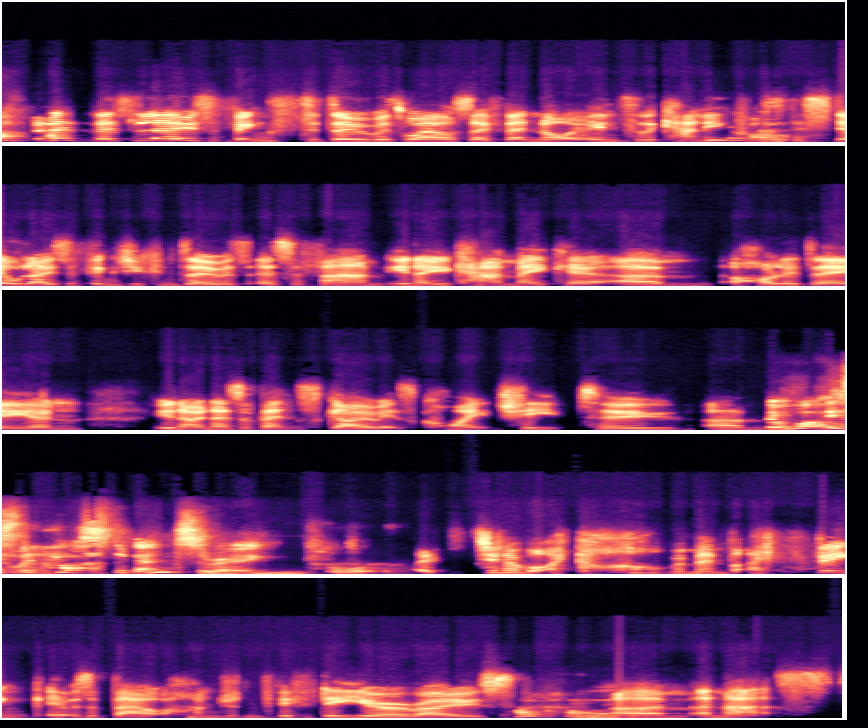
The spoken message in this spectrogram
but there, there's loads of things to do as well. So if they're not into the canicross, yeah. there's still loads of things you can do as, as a fam. You know, you can make it um, a holiday, and you know, and as events go, it's quite cheap to. Um, but what is the cost of entering? I, do you know what? I can't remember. I think it was about 150 euros. Okay. Um, and that's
